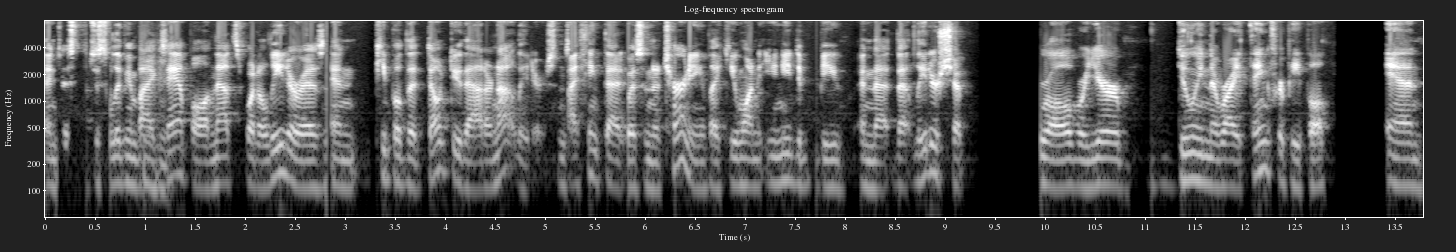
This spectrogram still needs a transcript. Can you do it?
and just just living by mm-hmm. example and that's what a leader is and people that don't do that are not leaders and i think that as an attorney like you want you need to be in that that leadership role where you're doing the right thing for people and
